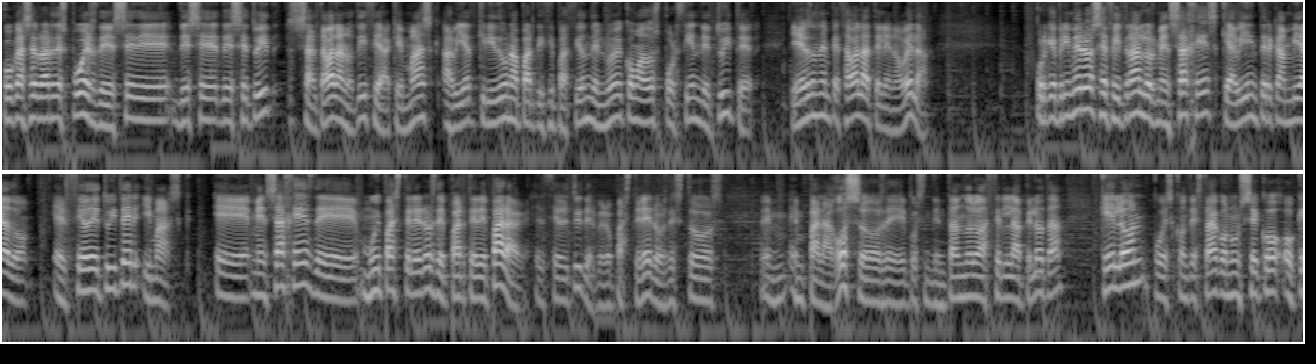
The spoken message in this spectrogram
pocas horas después de ese, de, ese, de ese tweet saltaba la noticia que Musk había adquirido una participación del 9,2% de Twitter. Y ahí es donde empezaba la telenovela. Porque primero se filtraban los mensajes que había intercambiado el CEO de Twitter y Musk. Eh, mensajes de muy pasteleros de parte de Parag, el CEO de Twitter, pero pasteleros de estos em, empalagosos, de pues intentándolo hacer la pelota, que Elon pues contestaba con un seco ok,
